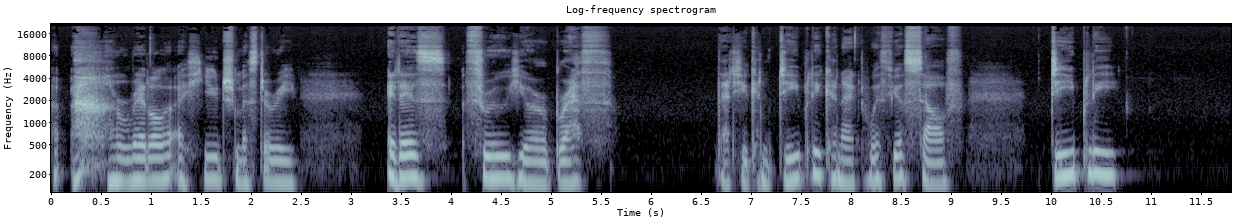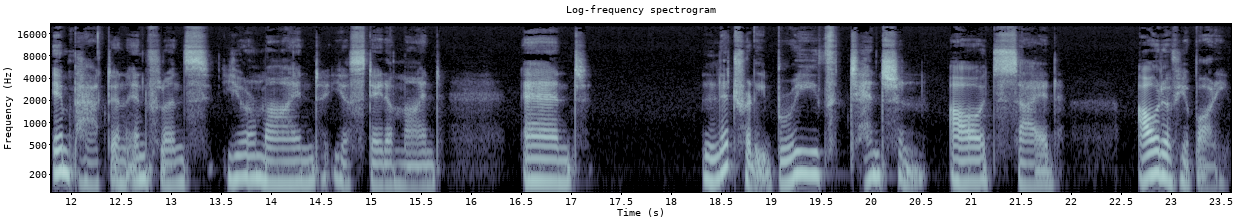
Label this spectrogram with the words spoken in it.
riddle, a huge mystery. It is through your breath that you can deeply connect with yourself, deeply impact and influence your mind, your state of mind, and literally breathe tension outside, out of your body.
